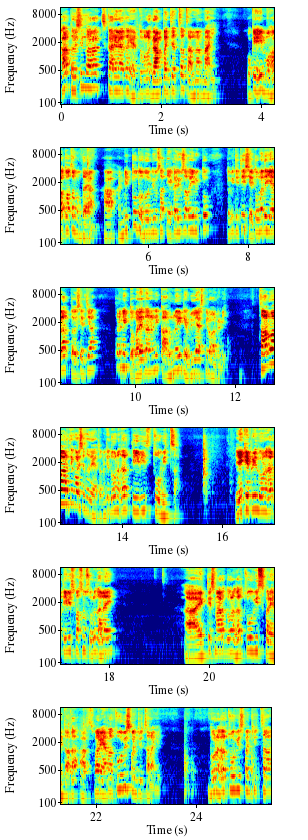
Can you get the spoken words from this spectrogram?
हा तहसीलदाराच कार्यालयाचा घ्यायचा तुम्हाला ग्रामपंचायतचा चालणार नाही. ओके हे महत्त्वाचा मुद्दा आहे हा. निघतो तो दोन दिवसात एका दिवसातही निघतो. तुम्ही तिथे शेतूमध्ये गेलात तहसीलच्या तर निघतो. बऱ्याच जणांनी काढूनही ठेवलेले असतील ऑलरेडी चालू आर्थिक वर्षाचा द्यायचा म्हणजे दोन हजार तेवीस चोवीसचा. एक एप्रिल दोन हजार तेवीसपासून सुरू झालंय. एकतीस मार्च दोन हजार चोवीसपर्यंत. आता सॉरी आता चोवीस पंचवीसचा लागेल. दोन हजार चोवीस पंचवीसचा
